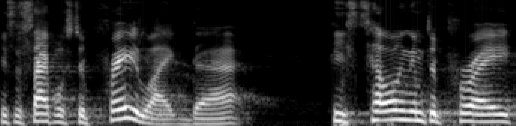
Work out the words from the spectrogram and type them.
his disciples to pray like that, he's telling them to pray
